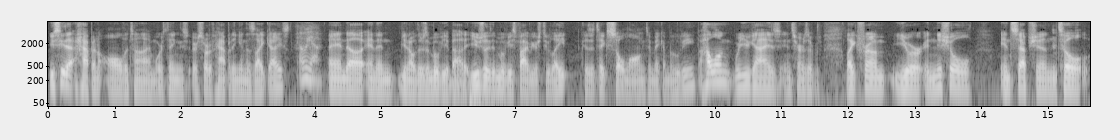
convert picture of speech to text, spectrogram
you see that happen all the time, where things are sort of happening in the zeitgeist. Oh yeah. And uh, and then you know there's a movie about it. Usually the movie is five years too late because it takes so long to make a movie. How long were you guys in terms of like from your initial inception till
